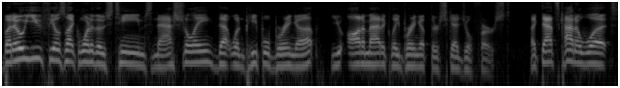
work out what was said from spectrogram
But OU feels like one of those teams nationally that when people bring up, you automatically bring up their schedule first. Like that's kind of what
